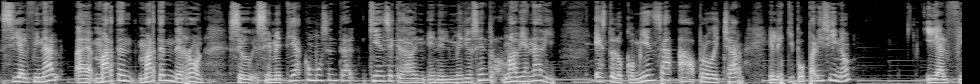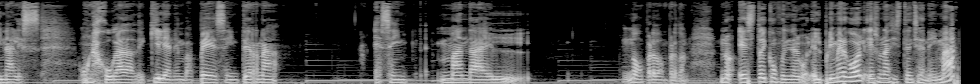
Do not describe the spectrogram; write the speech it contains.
si al final eh, Martin, de Ron se, metía como central, ¿quién se quedaba en, en, el medio centro? No había nadie. Esto lo comienza a aprovechar el equipo parisino y al final es una jugada de Kylian Mbappé se interna, eh, se manda el... No, perdón, perdón. No, estoy confundiendo el gol. El primer gol es una asistencia de Neymar.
